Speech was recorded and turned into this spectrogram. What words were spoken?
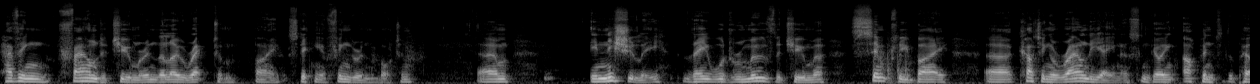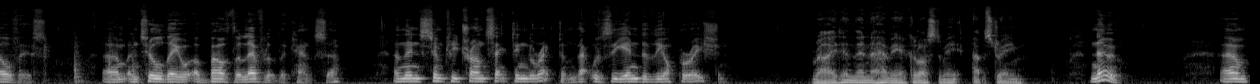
Having found a tumour in the low rectum by sticking a finger in the bottom, um, initially they would remove the tumour simply by uh, cutting around the anus and going up into the pelvis um, until they were above the level of the cancer, and then simply transecting the rectum. That was the end of the operation. Right, and then having a colostomy upstream. No. Um,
